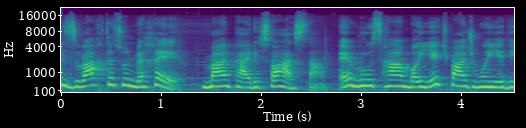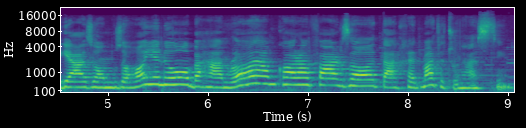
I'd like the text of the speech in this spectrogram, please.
عزیز وقتتون بخیر. من پریسا هستم. امروز هم با یک مجموعه دیگه از آموزه های نو به همراه همکارم فرزاد در خدمتتون هستیم.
